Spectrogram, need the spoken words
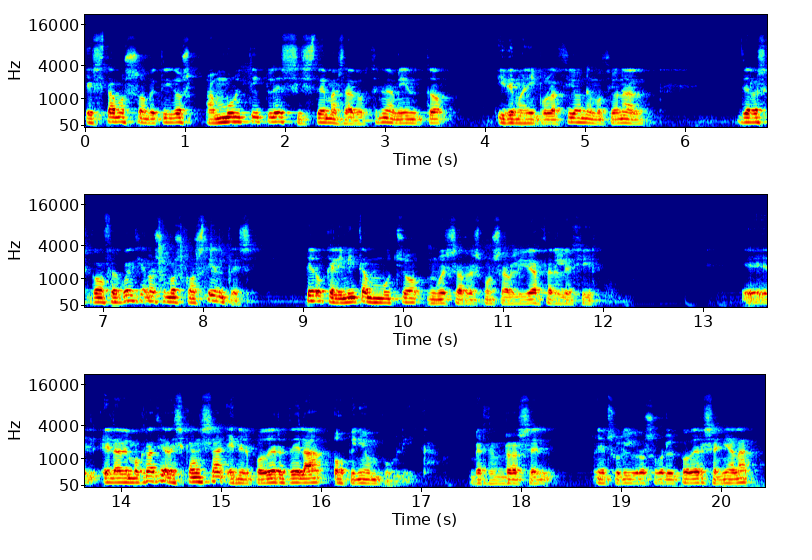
estamos sometidos a múltiples sistemas de adoctrinamiento y de manipulación emocional, de los que con frecuencia no somos conscientes, pero que limitan mucho nuestra responsabilidad al elegir la democracia descansa en el poder de la opinión pública. Bertrand Russell, en su libro sobre el poder, señala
